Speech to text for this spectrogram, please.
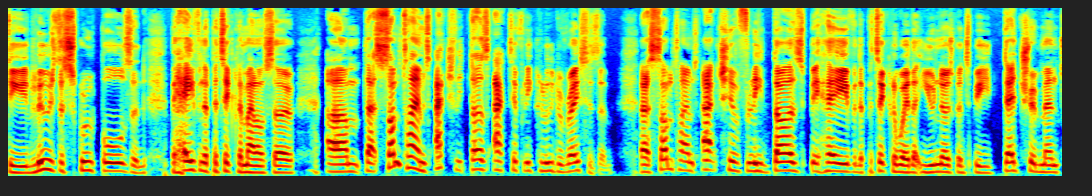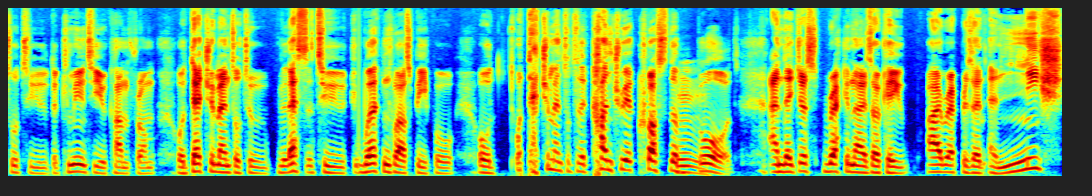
you lose the scruples and behave in a particular manner, so um, that sometimes actually does actively collude with racism, that sometimes actively does behave in a particular way that you know is going to be detrimental to the community you come from, or detrimental to lesser to working class people, or, or detrimental to the country across the hmm. board, and they just recognize, okay, I represent a niche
